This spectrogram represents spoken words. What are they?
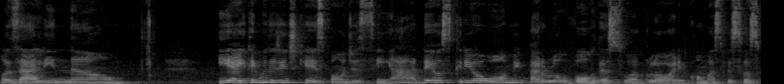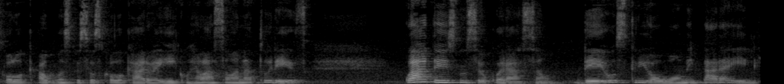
Rosali, não. E aí tem muita gente que responde assim: "Ah, Deus criou o homem para o louvor da sua glória", como as pessoas algumas pessoas colocaram aí com relação à natureza. Guarda isso no seu coração. Deus criou o homem para ele.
